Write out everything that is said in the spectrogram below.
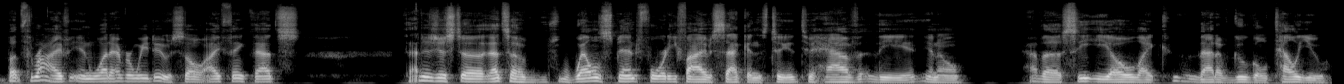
but thrive in whatever we do. So I think that's that is just a, that's a well spent 45 seconds to, to have the, you know, have a CEO like that of Google tell you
